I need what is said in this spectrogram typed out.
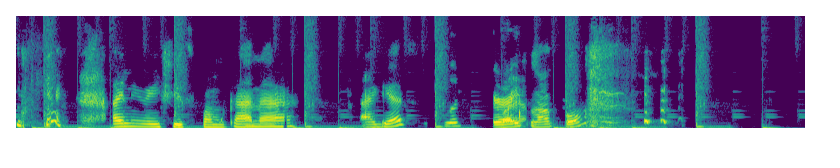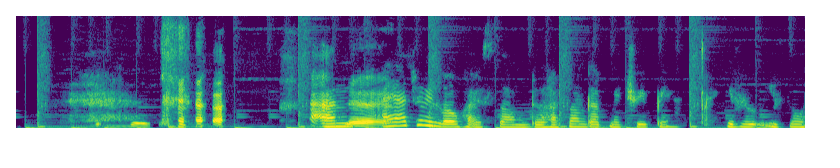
anyway, she's from Ghana, I guess. Right, Malcolm? and yeah. I actually love her song though. Her song got me tripping. If you if you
